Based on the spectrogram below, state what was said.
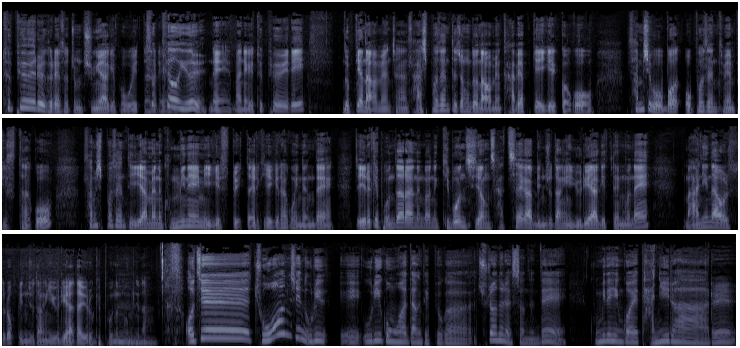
투표율을 그래서 좀 중요하게 보고 있다 그래요. 투표율. 네, 만약에 투표율이 높게 나오면 한 40% 정도 나오면 가볍게 이길 거고 35%면 비슷하고 30% 이하면 국민의힘이 이길 수도 있다 이렇게 얘기를 하고 있는데 이제 이렇게 본다라는 거는 기본 지형 자체가 민주당에 유리하기 때문에 많이 나올수록 민주당이 유리하다 이렇게 보는 음. 겁니다. 어제 조원진 우리 우리 공화당 대표가 출연을 했었는데 국민의힘과의 단일화를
